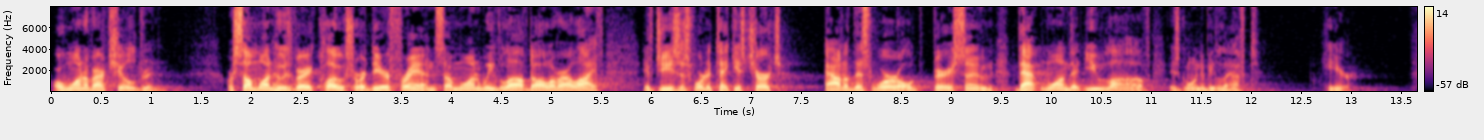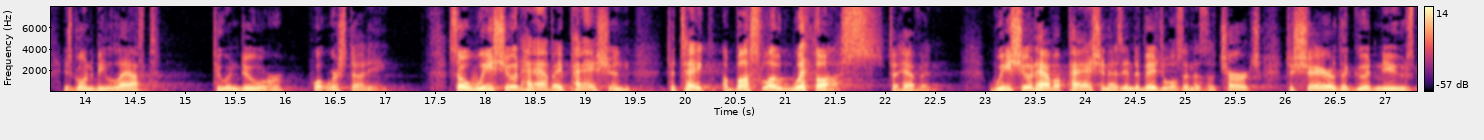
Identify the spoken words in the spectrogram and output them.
or one of our children or someone who's very close or a dear friend, someone we've loved all of our life. If Jesus were to take his church out of this world very soon, that one that you love is going to be left here, is going to be left to endure what we're studying. So we should have a passion to take a busload with us to heaven. We should have a passion as individuals and as a church to share the good news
